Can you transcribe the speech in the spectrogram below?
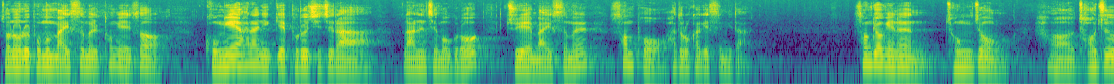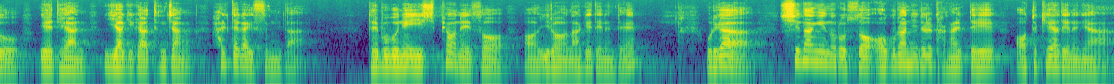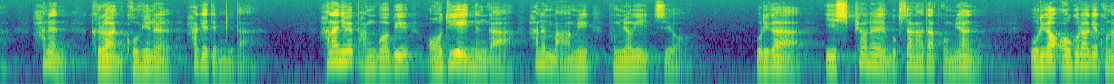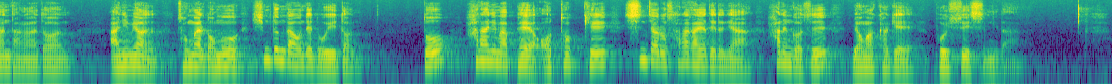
저는 오늘 본문 말씀을 통해서 공의의 하나님께 부르짖으라 라는 제목으로 주의 말씀을 선포하도록 하겠습니다. 성경에는 종종 어, 저주에 대한 이야기가 등장할 때가 있습니다. 대부분이 이 시편에서 어, 일어나게 되는데 우리가 신앙인으로서 억울한 일을 당할 때에 어떻게 해야 되느냐 하는 그러한 고민을 하게 됩니다. 하나님의 방법이 어디에 있는가 하는 마음이 분명히 있지요. 우리가 이 시편을 묵상하다 보면 우리가 억울하게 고난 당하던 아니면 정말 너무 힘든 가운데 놓이던 또 하나님 앞에 어떻게 신자로 살아가야 되느냐 하는 것을 명확하게 볼 수 있습니다.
